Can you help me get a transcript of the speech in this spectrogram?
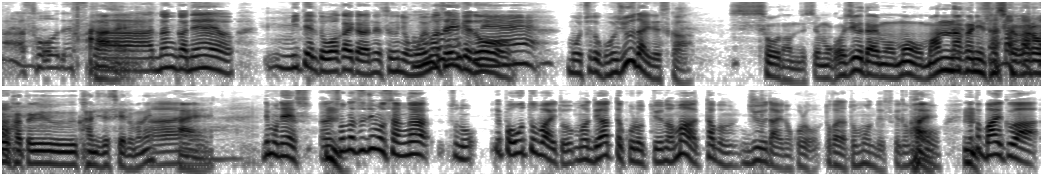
ああ、そうですか、はなんかね、見てるとお若いからね、そういうふうに思いませんけど、ねもうちょっと50代ですか。そうなんですよ。もう50代ももう真ん中に差し掛かろうかという感じですけどもね。はい。でもね、そそんな辻本さんが、その、やっぱオートバイと、まあ、出会った頃っていうのは、まあ、多分10代の頃とかだと思うんですけども、はいうんやっぱバイクは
